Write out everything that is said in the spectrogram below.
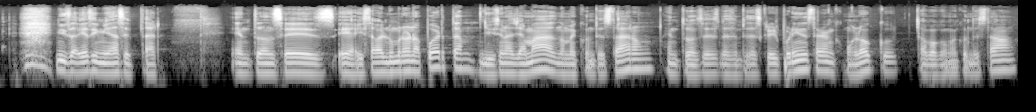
ni sabía si me iba a aceptar. Entonces eh, ahí estaba el número en la puerta, yo hice unas llamadas, no me contestaron, entonces les empecé a escribir por Instagram como loco, tampoco me contestaban.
